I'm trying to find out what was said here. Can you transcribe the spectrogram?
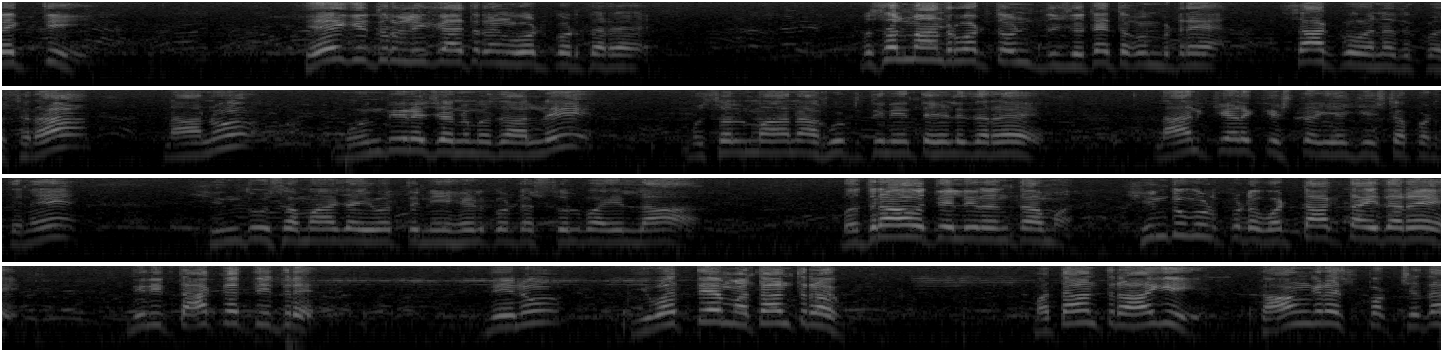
ವ್ಯಕ್ತಿ ಹೇಗಿದ್ರು ಲಿಂಗಾಯತರು ನಂಗೆ ಓಟ್ ಕೊಡ್ತಾರೆ. ಮುಸಲ್ಮಾನರು ಓಟ್ ತೊಗೊಂಡು ಜೊತೆ ತಗೊಂಡ್ಬಿಟ್ರೆ ಸಾಕು ಅನ್ನೋದಕ್ಕೋಸ್ಕರ ನಾನು ಮುಂದಿನ ಜನ್ಮದಲ್ಲಿ ಮುಸಲ್ಮಾನ ಹುಟ್ತೀನಿ ಅಂತ ಹೇಳಿದ್ದಾರೆ. ನಾನು ಕೇಳಕ್ಕೆ ಇಷ್ಟ, ಹೇಗೆ ಇಷ್ಟಪಡ್ತೀನಿ? ಹಿಂದೂ ಸಮಾಜ ಇವತ್ತು ನೀ ಹೇಳ್ಕೊಂಡಷ್ಟು ಸುಲಭ ಇಲ್ಲ. ಭದ್ರಾವತಿಯಲ್ಲಿರೋಂಥ ಹಿಂದೂಗಳು ಕೂಡ ಒಟ್ಟಾಗ್ತಾ ಇದ್ದಾರೆ. ನಿನಗೆ ತಾಕತ್ತಿದ್ರೆ ನೀನು ಇವತ್ತೇ ಮತಾಂತರ ಆಗು ಮತಾಂತರ ಆಗಿ ಕಾಂಗ್ರೆಸ್ ಪಕ್ಷದ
